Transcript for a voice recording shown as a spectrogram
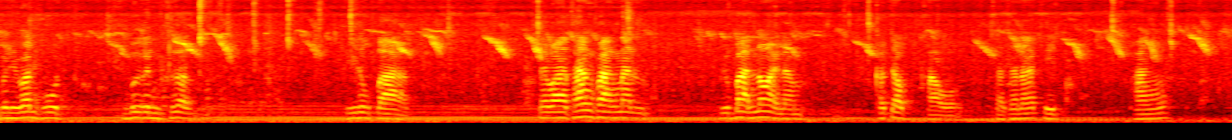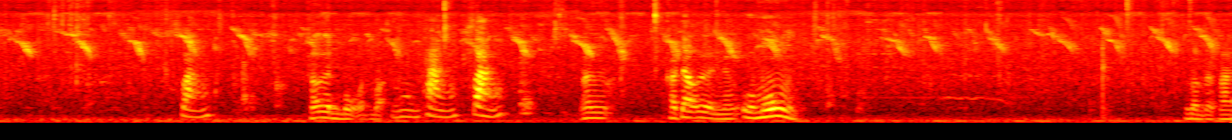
มันวันพูดบืนเครื่องพีลงปลาแต่ว่าทางฟังนั้นอยู่บ้านน้อยนำเขาเจ้าเขาศาสนาคริสต์พังหวังเขาเอิ้นโบสถ์บ่เงินพังฝัง มันเขาเจ้าเอิ้นหยังอุโมงค์ รวมไปฟัง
